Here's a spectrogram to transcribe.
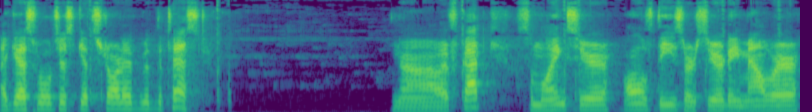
I guess we'll just get started with the test. Now I've got some links here. All of these are zero day malware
